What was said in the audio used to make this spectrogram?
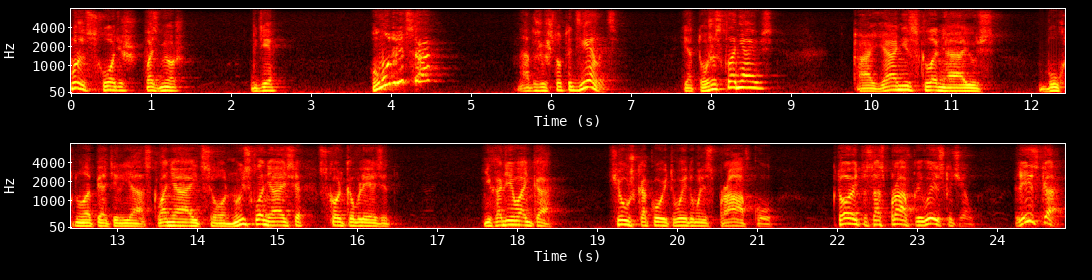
Может, сходишь, возьмешь? Где? У мудреца. Надо же что-то делать. Я тоже склоняюсь. А я не склоняюсь, бухнул опять Илья. Склоняется он. Ну и склоняйся, сколько влезет. Не ходи, Ванька. Чушь какую-то выдумали справку. Кто это со справкой выскочил? Лиска?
